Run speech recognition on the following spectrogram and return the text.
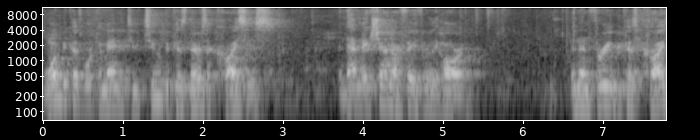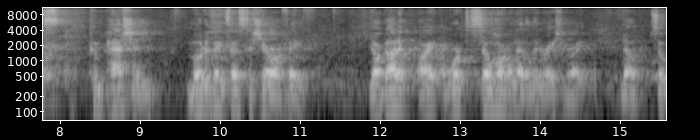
One, because we're commanded to. Two, because there's a crisis, and that makes sharing our faith really hard. And then three, because Christ's compassion motivates us to share our faith. Y'all got it? All right, I worked so hard on that alliteration, right? No. So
